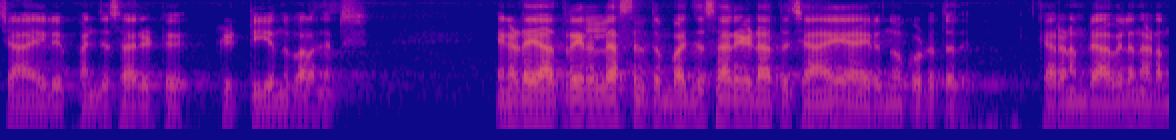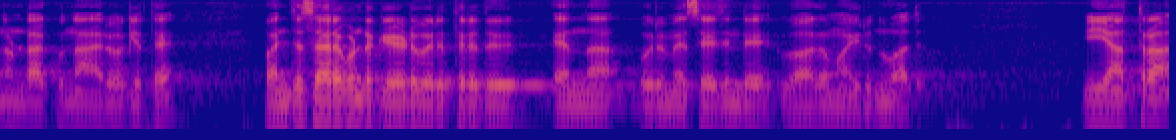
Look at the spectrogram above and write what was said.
ചായയിൽ പഞ്ചസാര ഇട്ട് കിട്ടി എന്ന് പറഞ്ഞിട്ട്. ഞങ്ങളുടെ യാത്രയിൽ എല്ലാ സ്ഥലത്തും പഞ്ചസാര ഇടാത്ത ചായയായിരുന്നു കൊടുത്തത്. കാരണം രാവിലെ നടന്നുണ്ടാക്കുന്ന ആരോഗ്യത്തെ പഞ്ചസാര കൊണ്ട് കേടുവരുത്തരുത് എന്ന ഒരു മെസ്സേജിന്റെ ഭാഗമായിരുന്നു അത്. ഈ യാത്ര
